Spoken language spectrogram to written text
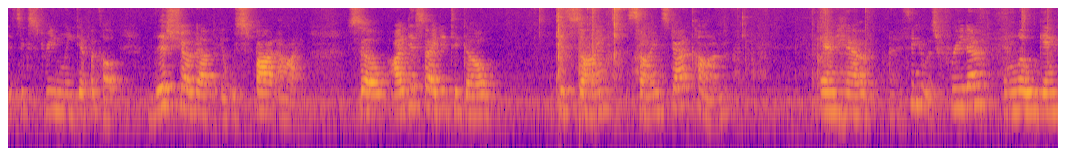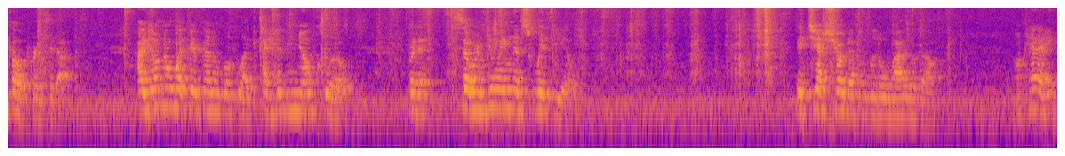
It's extremely difficult. This showed up. It was spot on. So I decided to go to signs, signs.com and have, I think it was Frida and Little Ginkgo printed up. I don't know what they're going to look like. I have no clue. But it, so I'm doing this with you. It just showed up a little while ago. Okay.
